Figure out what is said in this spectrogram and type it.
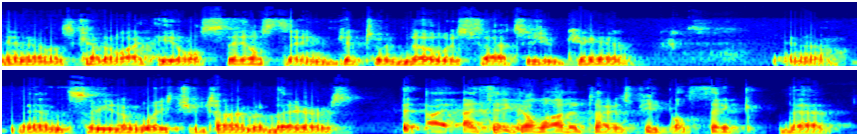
You know, it's kind of like the old sales thing: get to a no as fast as you can. You know, and so you don't waste your time of theirs. I, I think a lot of times people think that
